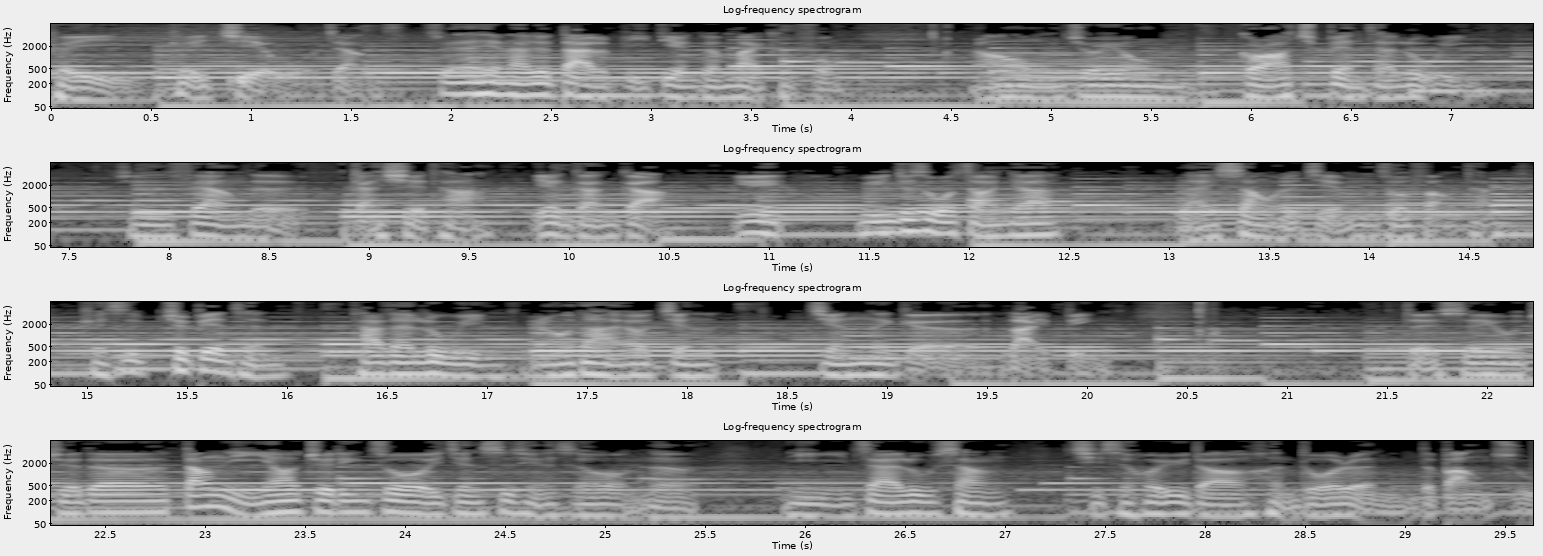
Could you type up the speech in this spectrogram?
可以可以借我这样子。所以那天他就带了笔电跟麦克风，然后我们就用 GarageBand 在录音，就是非常的感谢他，也很尴尬，因为明明就是我找人家来上我的节目做访谈，可是却变成他在录音，然后他还要兼兼那个来宾。对，所以我觉得，当你要决定做一件事情的时候呢，你在路上其实会遇到很多人的帮助。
